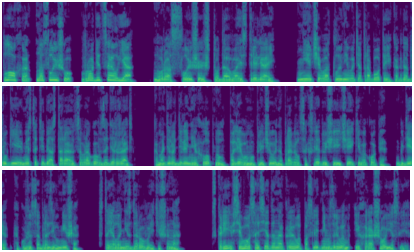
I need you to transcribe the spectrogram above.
«Плохо, но слышу, вроде цел я!» «Ну, раз слышишь, то давай стреляй. Нечего отлынивать от работы, когда другие вместо тебя стараются врагов задержать. Командир отделения хлопнул по левому плечу и направился к следующей ячейке в окопе, где, как уже сообразил Миша, стояла нездоровая тишина. Скорее всего, соседа накрыло последним взрывом и хорошо, если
